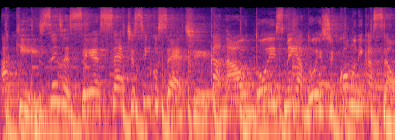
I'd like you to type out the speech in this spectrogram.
Aqui, CZC 757, canal 262 de comunicação.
